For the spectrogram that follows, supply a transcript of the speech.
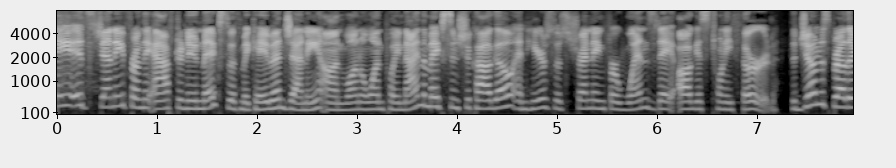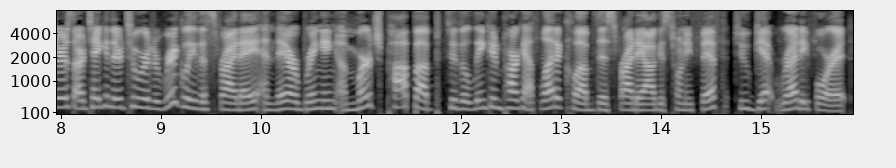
Hey, it's Jenny from the Afternoon Mix with McCabe and Jenny on 101.9 The Mix in Chicago, and here's what's trending for Wednesday, August 23rd. The Jonas Brothers are taking their tour to Wrigley this Friday, and they are bringing a merch pop up to the Lincoln Park Athletic Club this Friday, August 25th, to get ready for it.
